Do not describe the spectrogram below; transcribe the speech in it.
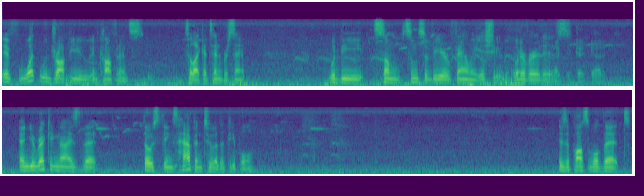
if what would drop you in confidence to like a 10% would be some some severe family issue whatever it is Okay, got it. and you recognize that those things happen to other people is it possible that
